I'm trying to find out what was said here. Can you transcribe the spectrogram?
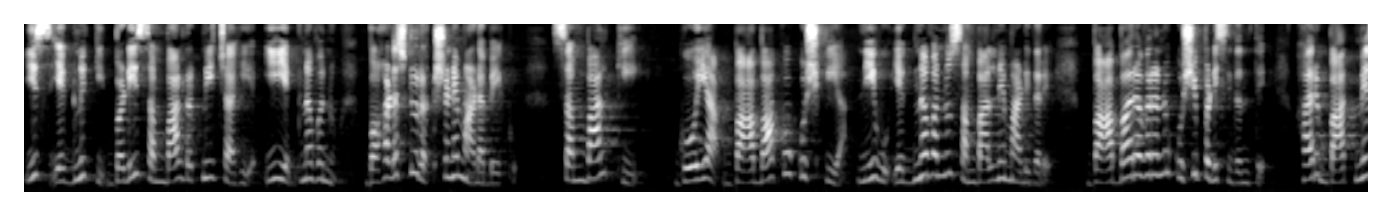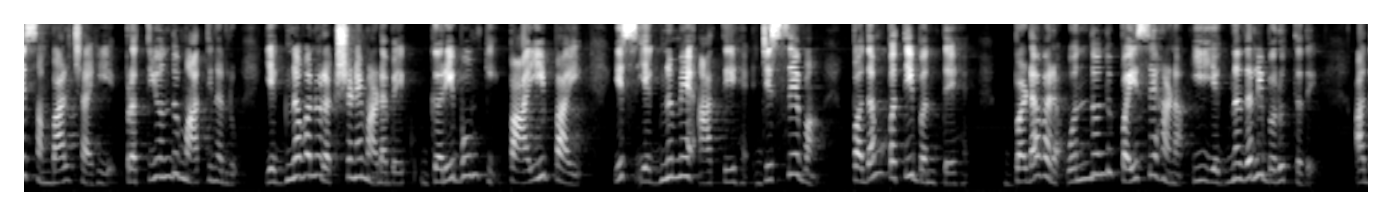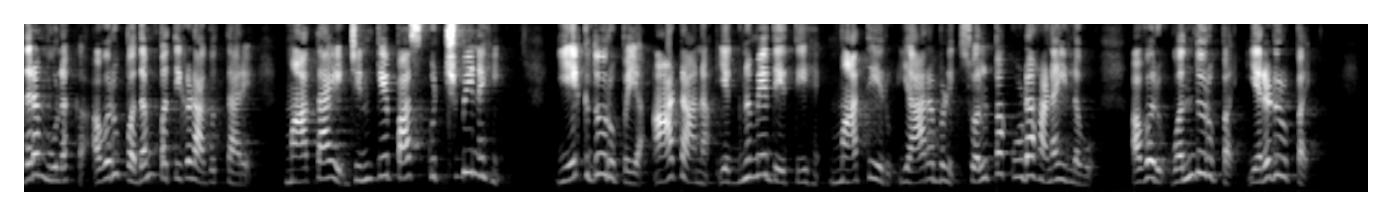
ಇಸ್ ಯಜ್ಞಕ್ಕೆ ಬಡಿ ಸಂಬಾಲ್ ರಕ್ನಿ ಚಾಹಿಯ. ಈ ಯಜ್ಞವನ್ನು ಬಹಳಷ್ಟು ರಕ್ಷಣೆ ಮಾಡಬೇಕು. ಸಂಬಾಲ್ ಕಿ ಗೋಯಾ ಬಾಬಾಕೋ ಖುಷ್ಕಿಯ ನೀವು ಯಜ್ಞವನ್ನು ಸಂಭಾಲನೆ ಮಾಡಿದರೆ, ಬಾಬಾರವರನ್ನು ಖುಷಿಪಡಿಸಿದಂತೆ, ಹರ್ ಬಾತ್ಮೆ ಸಂಭಾಲ್ ಚಾಹಿಯೆ, ಪ್ರತಿಯೊಂದು ಮಾತಿನಲ್ಲೂ ಯಜ್ಞವನ್ನು ರಕ್ಷಣೆ ಮಾಡಬೇಕು. ಗರೀಬೋಂಕಿ ಪಾಯಿ ಪಾಯಿ, ಇಸ್ ಯಜ್ಞ ಮೇ ಆತಿ ಹೆ, ಜಿಸ್ಸೆ ವಾ ಪದಂಪತಿ ಬಂತೆ ಹೆ. ಬಡವರ ಒಂದೊಂದು ಪೈಸೆ ಹಣ ಈ ಯಜ್ಞದಲ್ಲಿ ಬರುತ್ತದೆ. ಅದರ ಮೂಲಕ ಅವರು ಪದಂಪತಿಗಳಾಗುತ್ತಾರೆ ಮಾತಾಯೆ, ಜಿನ್ಕೆ ಪಾಸ್ ಕುಚ್ ಬಿ ನಹಿ. ಏಕ್ ದೋ ರೂಪಾಯ ಆಟ ಆನ ಯಜ್ಞ ಮೇ ದೇತಿ ಮಾತೆಯರು ಯಾರ ಬಳಿ ಸ್ವಲ್ಪ ಕೂಡ ಹಣ ಇಲ್ಲವೋ, ಅವರು ಒಂದು ರೂಪಾಯಿ, ಎರಡು ರೂಪಾಯಿ,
